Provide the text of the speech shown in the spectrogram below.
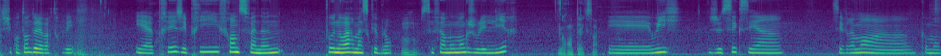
je suis contente de l'avoir trouvé. Et après, j'ai pris Franz Fanon, Peau noire, masque blanc. Mhm. Ça fait un moment que je voulais le lire. Grand texte. Et oui, je sais que c'est un, c'est vraiment un, comment,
